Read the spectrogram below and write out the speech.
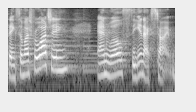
Thanks so much for watching and we'll see you next time.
